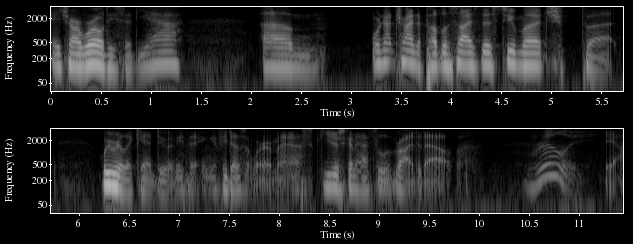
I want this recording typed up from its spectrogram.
HR world. He said, "Yeah, um, we're not trying to publicize this too much, but we really can't do anything if he doesn't wear a mask. You're just going to have to ride it out." Really? Yeah.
